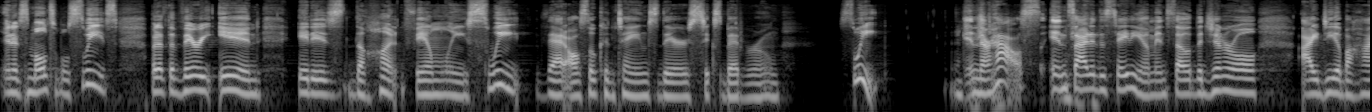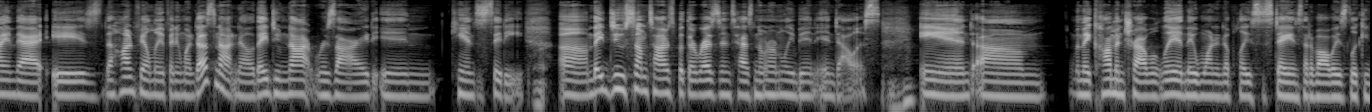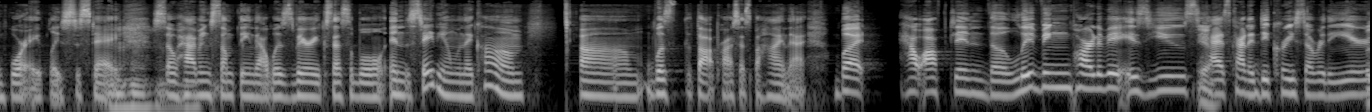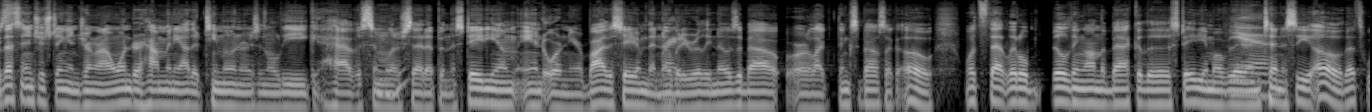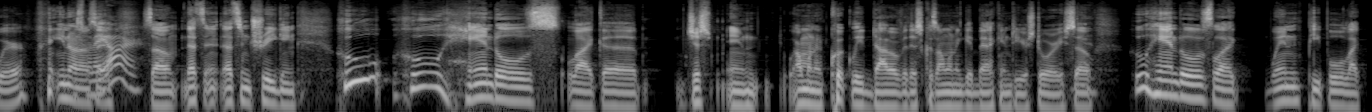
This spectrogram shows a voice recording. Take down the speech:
And it's multiple suites, but at the very end, it is the Hunt family suite that also contains their six bedroom suite in their house inside of the stadium. And so the general idea behind that is the Hunt family, if anyone does not know, they do not reside in Kansas City. Um, they do sometimes, but their residence has normally been in Dallas. And um, when they come and travel in, they wanted a place to stay instead of always looking for a place to stay. Mm-hmm. So having something that was very accessible in the stadium when they come um, was the thought process behind that. But how often the living part of it is used yeah. has kind of decreased over the years. But that's interesting in general. I wonder how many other team owners in the league have a similar mm-hmm. setup in the stadium and or nearby the stadium that nobody right. really knows about or like thinks about. It's like, oh, what's that little building on the back of the stadium over there yeah. in Tennessee? Oh, that's where. you know that's what I'm saying? They are. So that's that's intriguing. Who who handles like a uh, just and I want to quickly dive over this because I want to get back into your story. So. Yeah who handles like when people like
